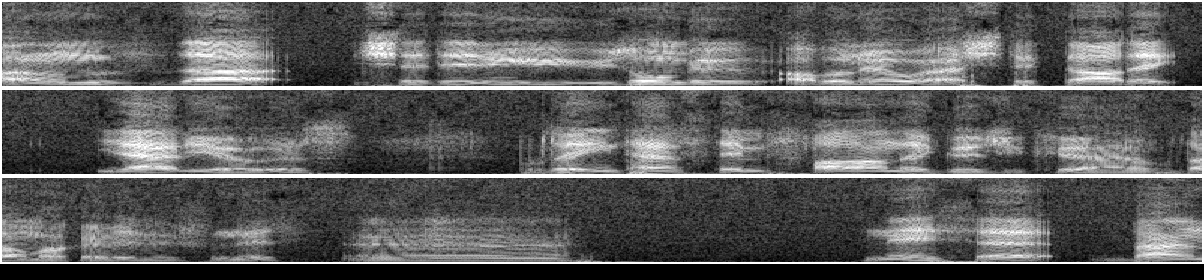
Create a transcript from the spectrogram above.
kanalımızda işte dediğim gibi 111 aboneye ulaştık. Daha da ilerliyoruz. Burada internet sitemiz falan da gözüküyor yani buradan bakabilirsiniz. Ee, neyse ben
